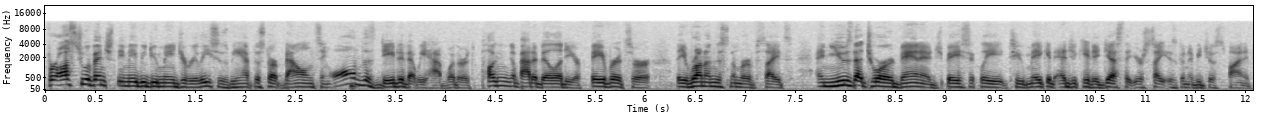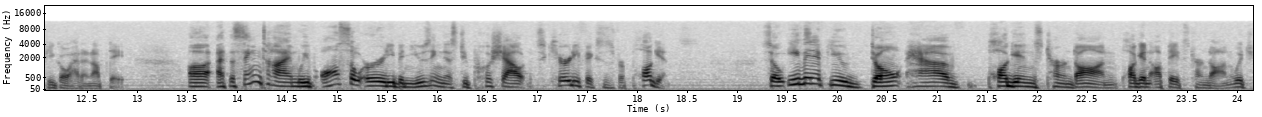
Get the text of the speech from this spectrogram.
for us to eventually maybe do major releases, we have to start balancing all of this data that we have, whether it's plugin compatibility or favorites or they run on this number of sites, and use that to our advantage basically to make an educated guess that your site is going to be just fine if you go ahead and update. Uh, at the same time, we've also already been using this to push out security fixes for plugins. So even if you don't have plugins turned on, plugin updates turned on, which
